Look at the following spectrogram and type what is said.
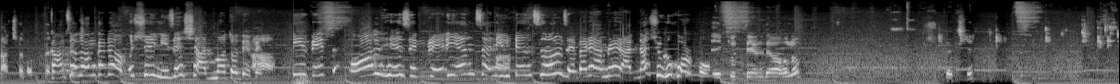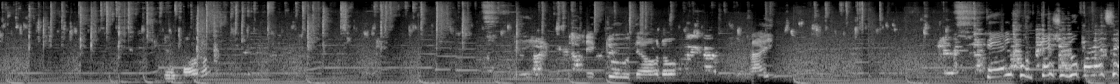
কাঁচা লঙ্কা কাঁচা লঙ্কাটা অবশ্যই নিজের স্বাদ মতো দেবেন। With all his ingredients and utensils এবারে আমরা রান্না শুরু করব। একটু তেল দেওয়া হলো। ঠিক আছে। তেল দেওয়া হলো। একটু দেওয়া হলো ফ্রাই। তেল ফুটতে শুরু করেছে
